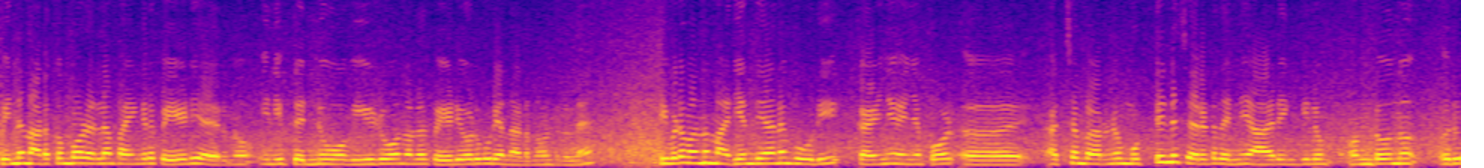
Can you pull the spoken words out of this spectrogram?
പിന്നെ നടക്കുമ്പോഴെല്ലാം ഭയങ്കര പേടിയായിരുന്നു. ഇനി തെന്നുവോ വീഴുവോ എന്നുള്ളൊരു പേടിയോട് കൂടിയാണ് നടന്നുകൊണ്ടിരുന്നത്. ഇവിടെ വന്ന് മര്യന്ധ്യാനം കൂടി കഴിഞ്ഞു കഴിഞ്ഞപ്പോൾ അച്ഛൻ പറഞ്ഞു മുട്ടിന്റെ ചിരട്ട തന്നെ ആരെങ്കിലും ഉണ്ടോയെന്ന് ഒരു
